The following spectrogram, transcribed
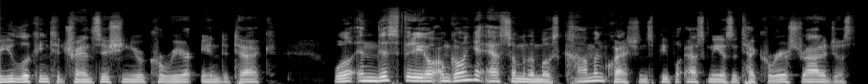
you looking to transition your career into tech? Well, in this video, I'm going to ask some of the most common questions people ask me as a tech career strategist,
